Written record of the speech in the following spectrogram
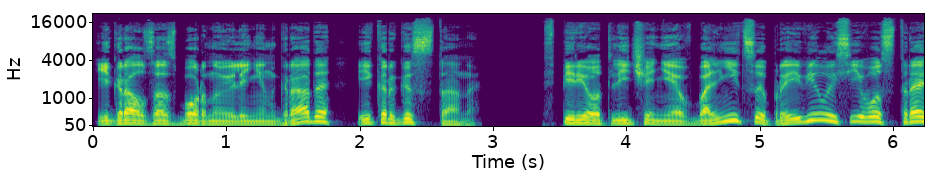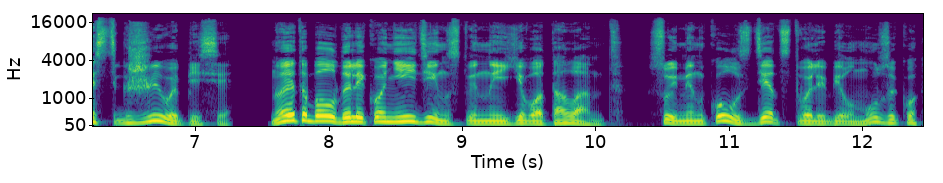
играл за сборную Ленинграда и Кыргызстана. В период лечения в больнице проявилась его страсть к живописи, но это был далеко не единственный его талант. Суйминкул с детства любил музыку,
